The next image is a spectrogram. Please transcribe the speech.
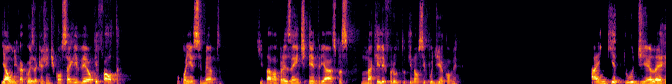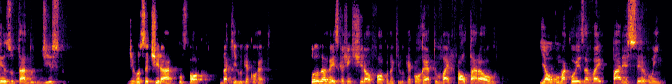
e a única coisa que a gente consegue ver é o que falta: o conhecimento que estava presente, entre aspas, naquele fruto que não se podia comer. A inquietude, ela é resultado disto, de você tirar o foco daquilo que é correto. Toda vez que a gente tirar o foco daquilo que é correto, vai faltar algo. E alguma coisa vai parecer ruim.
